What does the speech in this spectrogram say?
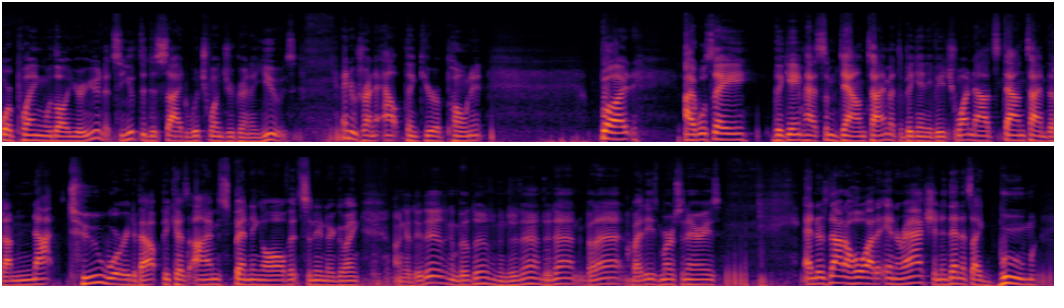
or playing with all your units. So you have to decide which ones you're going to use. And you're trying to outthink your opponent. But I will say the game has some downtime at the beginning of each one. Now it's downtime that I'm not too worried about because I'm spending all of it sitting there going, I'm gonna do this, I'm gonna build this, I'm gonna do that, do that, by that, by these mercenaries. And there's not a whole lot of interaction. And then it's like, boom,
